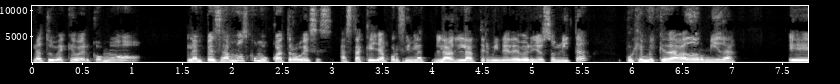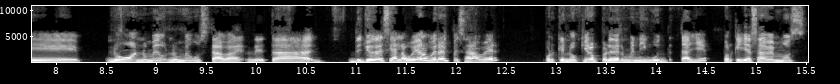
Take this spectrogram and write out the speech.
la tuve que ver como, la empezamos como cuatro veces, hasta que ya por fin la, la, la terminé de ver yo solita, porque me quedaba dormida. Eh, no, no me, no me gustaba, neta, yo decía, la voy a volver a empezar a ver, porque no quiero perderme ningún detalle, porque ya sabemos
